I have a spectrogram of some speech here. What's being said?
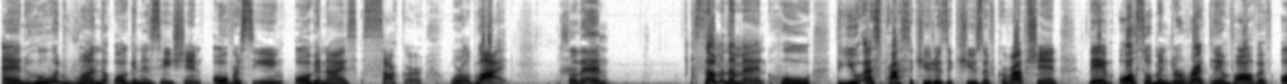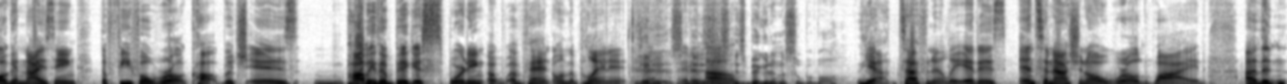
and who would run the organization overseeing organized soccer worldwide. So then some of the men who the U.S. prosecutors accuse of corruption, they've also been directly involved with organizing the FIFA World Cup, which is probably the biggest sporting event on the planet. It is. it It is. is. Um, it's bigger than the Super Bowl. Yeah, definitely. It is international, worldwide. Uh, the n-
